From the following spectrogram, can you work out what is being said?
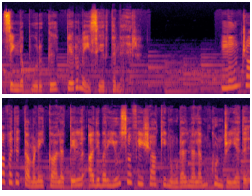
சிங்கப்பூருக்கு பெருமை சேர்த்தனர். மூன்றாவது தவணை காலத்தில் அதிபர் யூசுப் இஷாக்கின் உடல் நலம் குன்றியது.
